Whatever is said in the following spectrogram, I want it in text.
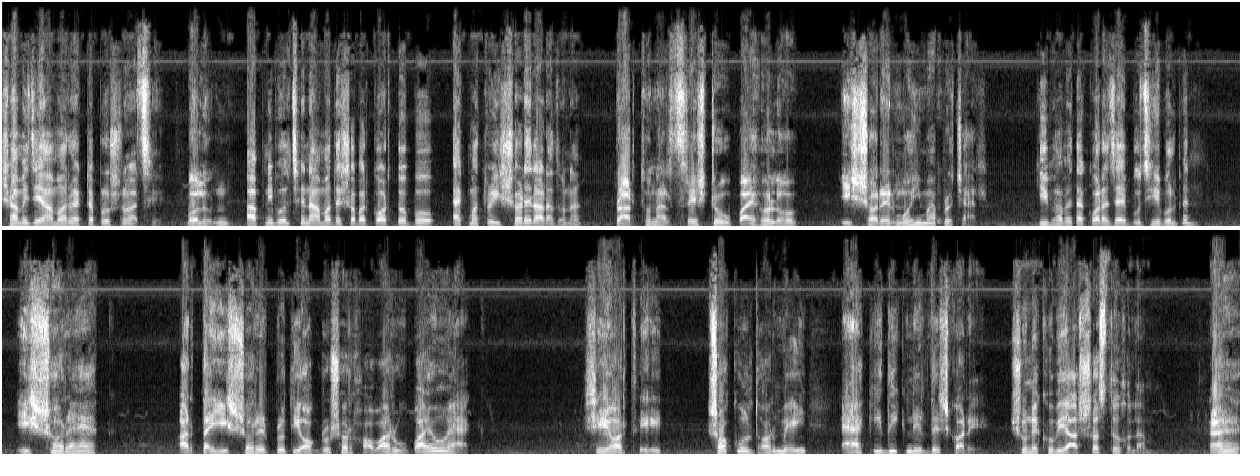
স্বামীজি আমারও একটা প্রশ্ন আছে। বলুন। আপনি বলছেন আমাদের সবার কর্তব্য একমাত্র ঈশ্বরের আরাধনা? প্রার্থনার শ্রেষ্ঠ উপায় হল ঈশ্বরের মহিমা প্রচার। কীভাবে তা করা যায় বুঝিয়ে বলবেন? ঈশ্বর এক। আর তাই ঈশ্বরের প্রতি অগ্রসর হওয়ার উপায়ও এক। সে অর্থে সকল ধর্মেই একই দিক নির্দেশ করে। শুনে খুবই আশ্বস্ত হলাম। হ্যাঁ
